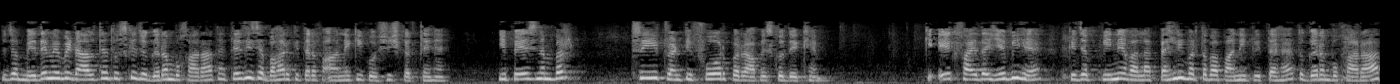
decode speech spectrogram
تو جب میدے میں بھی ڈالتے ہیں تو اس کے جو گرم بخارات ہیں، تیزی سے باہر کی طرف آنے کی کوشش کرتے ہیں۔ یہ پیج نمبر 324 پر آپ اس کو دیکھیں۔ کہ ایک فائدہ یہ بھی ہے کہ جب پینے والا پہلی مرتبہ پانی پیتا ہے تو گرم بخارات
